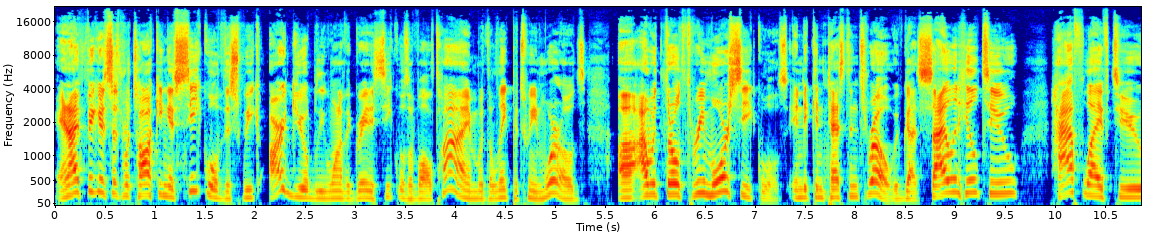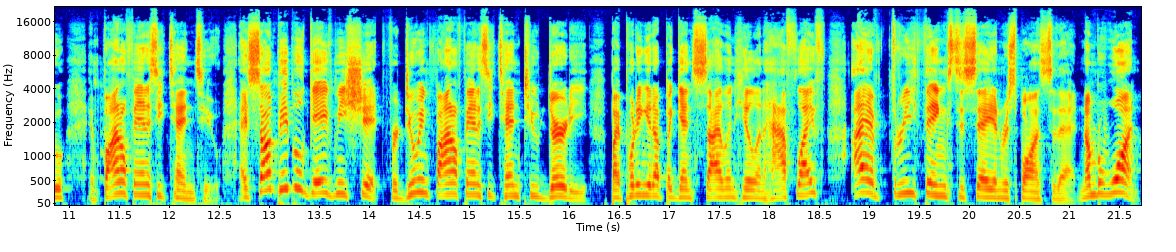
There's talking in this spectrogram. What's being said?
And I figured since we're talking a sequel this week, arguably one of the greatest sequels of all time with The Link Between Worlds, uh, I would throw three more sequels into Contestants Row. We've got Silent Hill 2. Half Life 2, and Final Fantasy X 2. And some people gave me shit for doing Final Fantasy X 2 dirty by putting it up against Silent Hill and Half Life. I have three things to say in response to that. Number one,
